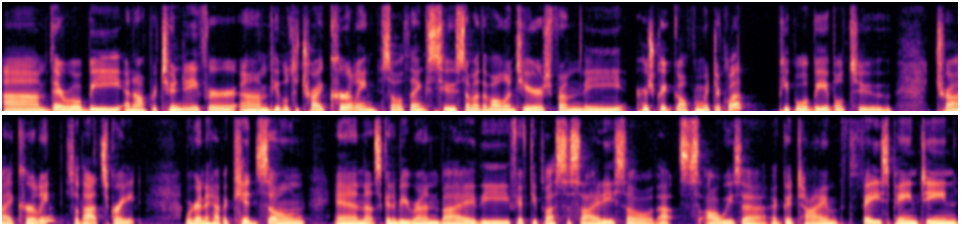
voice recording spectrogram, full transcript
Um, there will be an opportunity for um, people to try curling. So, thanks to some of the volunteers from the Hirsch Creek Golf and Winter Club, people will be able to try curling. So that's great. We're going to have a kids zone, and that's going to be run by the 50 Plus Society. So that's always a, a good time. Face painting.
